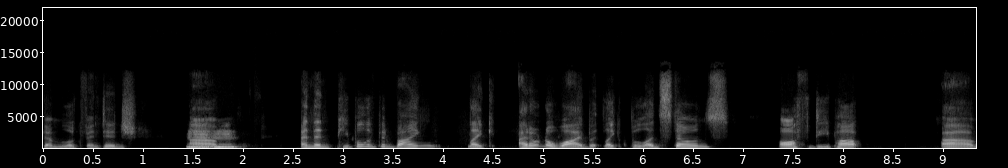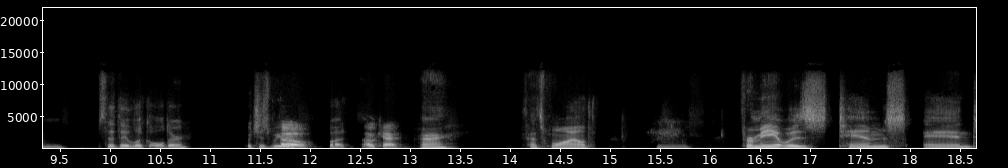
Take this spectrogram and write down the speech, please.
them look vintage. Mhm. Um, and then people have been buying like I don't know why, but like Blundstones off Depop, um, so that they look older, which is weird. oh, But okay. Okay. That's wild. mhm. For me, it was Tim's and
